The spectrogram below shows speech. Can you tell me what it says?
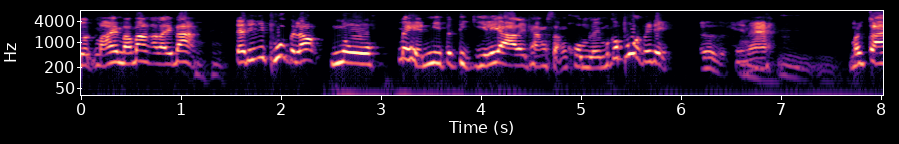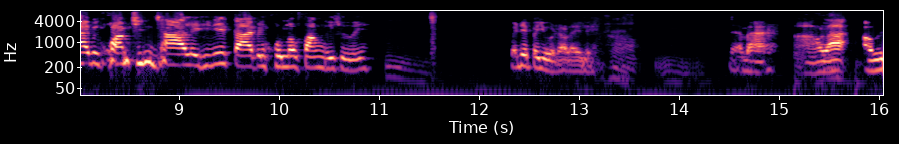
จดหมายมาบ้างอะไรบ้าง แต่ทีนี้พูดไปแล้วโน ไม่เห็นมีปฏิกิริยาอะไรทางสังคมเลย มันก็พูดไปดิเออ เห็นไหมอืมมันกลายเป็นความชินชาเลยทีนี้กลายเป็นคนมาฟังเฉยอืมๆไม่ได้ประโยชน์อะไรเลยคครัรับบอืมใช่ไหมเอาละเอาไว้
